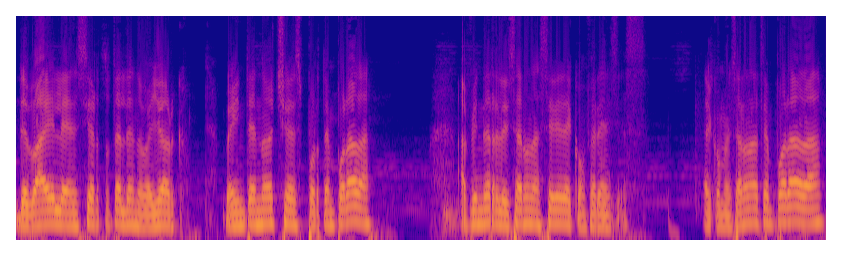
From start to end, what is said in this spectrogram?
de baile en cierto hotel de Nueva York, 20 noches por temporada, a fin de realizar una serie de conferencias. Al comenzar una temporada,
